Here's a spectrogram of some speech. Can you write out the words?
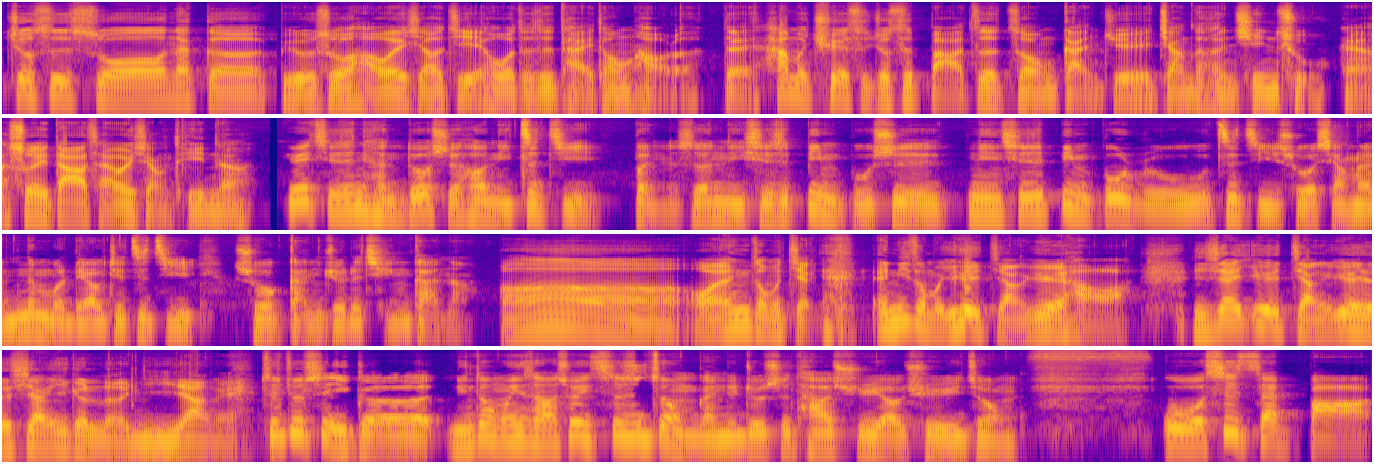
就是说，那个比如说好味小姐或者是台通好了，对，他们确实就是把这种感觉讲得很清楚，啊，所以大家才会想听呢，啊。因为其实你很多时候你自己本身，你其实并不是，你其实并不如自己所想的那么了解自己所感觉的情感呢，啊。哦，哦，你怎么讲？哎，你怎么越讲越好啊？你现在越讲越像一个人一样，哎，这就是一个，你懂我意思吗？所以这是这种感觉，就是他需要去一种。我是在把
